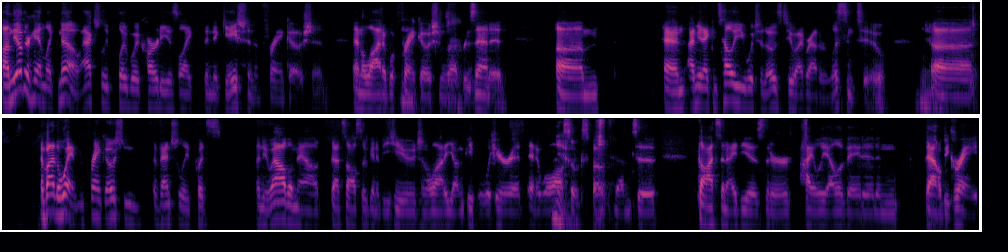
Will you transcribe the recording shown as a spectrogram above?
On the other hand, like, no, actually Playboi Carti is like the negation of Frank Ocean and a lot of what Mm. Frank Ocean represented. Um, and I mean, I can tell you which of those two I'd rather listen to. Yeah. Uh, and by the way, when Frank Ocean eventually puts a new album out, that's also going to be huge, and a lot of young people will hear it, and it will Yeah. also expose them to thoughts and ideas that are highly elevated, and that'll be great.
